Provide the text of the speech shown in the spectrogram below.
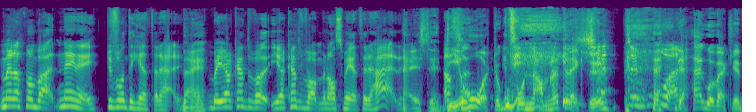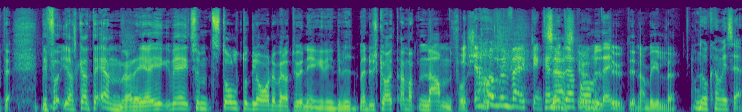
Men att man bara, nej nej, du får inte heta det här. Nej. Men jag kan, inte vara, jag kan inte vara med någon som heter det här. Nej, just det. Det är Alltså, hårt att gå på namnet direkt. Du. Det här går verkligen inte. Det jag ska inte ändra dig. Jag är, jag är stolt och glad över att du är en egen individ, men du ska ha ett annat namn först. Ja men verkligen, kan Sen du ska döpa du om dig? ut dina bilder. Då kan vi se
